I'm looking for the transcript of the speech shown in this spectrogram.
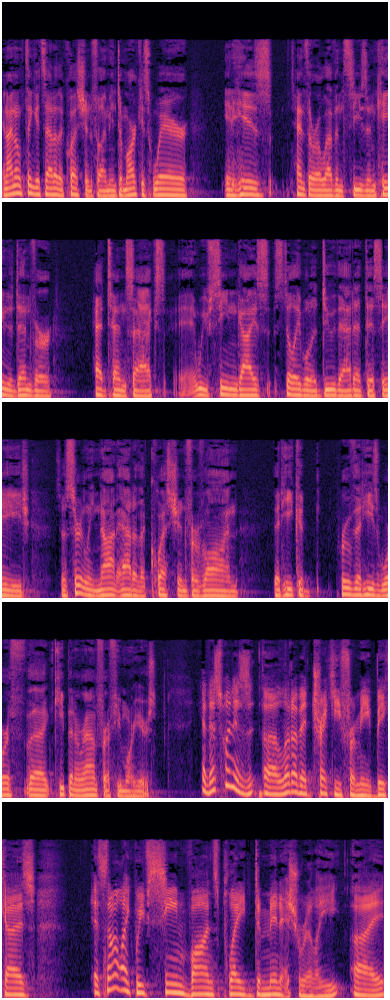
And I don't think it's out of the question, Phil. I mean, DeMarcus Ware in his 10th or 11th season came to Denver, had 10 sacks. We've seen guys still able to do that at this age. So certainly not out of the question for Von that he could prove that he's worth uh, keeping around for a few more years. Yeah, this one is a little bit tricky for me because it's not like we've seen Von's play diminish, really. Uh,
